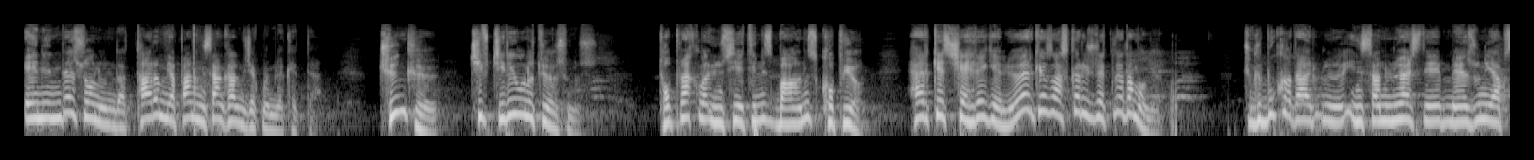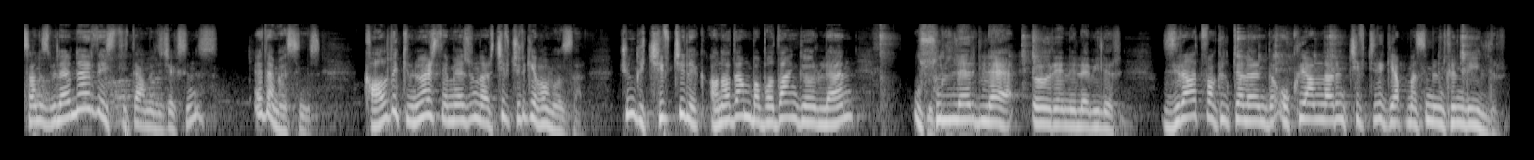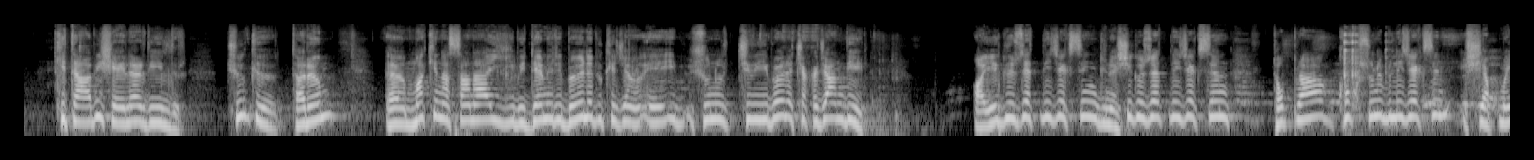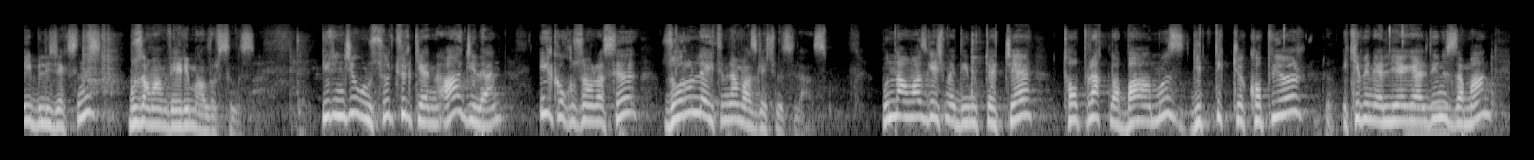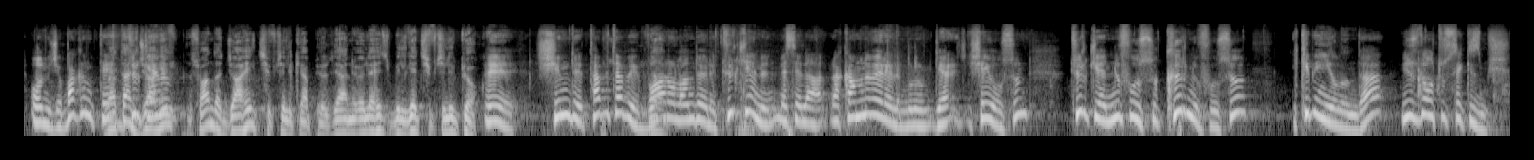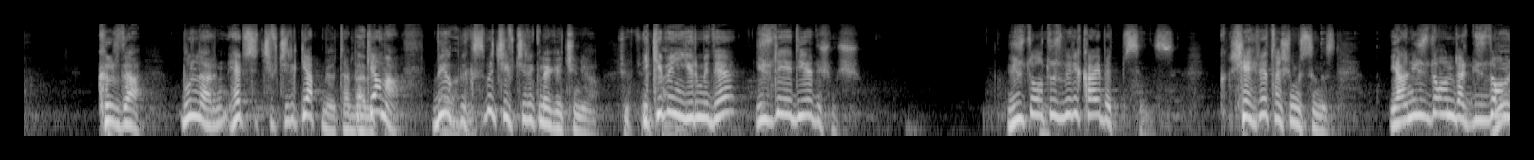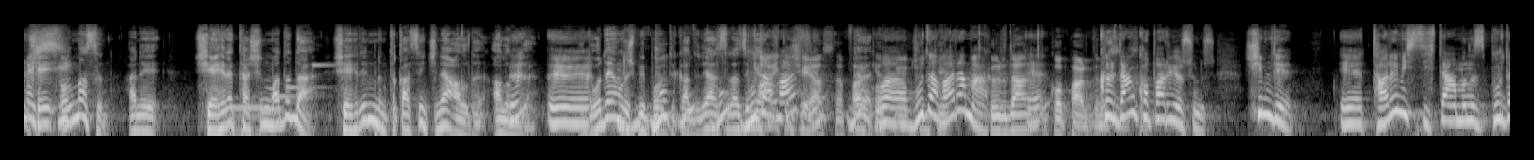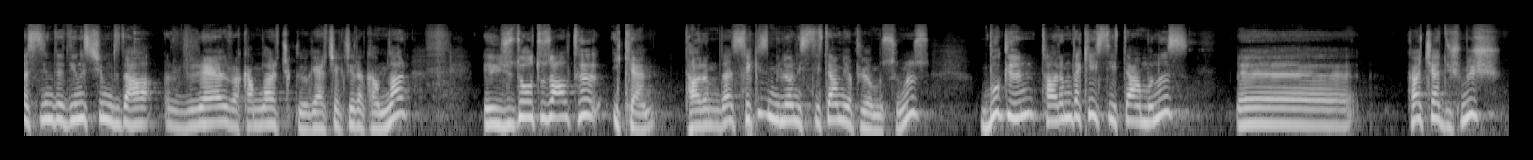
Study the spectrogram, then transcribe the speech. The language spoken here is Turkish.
eninde sonunda tarım yapan insan kalmayacak memlekette. Çünkü çiftçiliği unutuyorsunuz. Toprakla ünsiyetiniz, bağınız kopuyor. Herkes şehre geliyor, herkes asgari ücretli adam oluyor. Çünkü bu kadar e, insan üniversiteye mezunu yapsanız bile nerede istihdam edeceksiniz? Edemezsiniz. Kaldı ki üniversite mezunları çiftçilik yapamazlar. Çünkü çiftçilik anadan babadan görülen usullerle öğrenilebilir. Ziraat fakültelerinde okuyanların çiftçilik yapması mümkün değildir. Kitabi şeyler değildir. Çünkü tarım e, makine sanayi gibi demiri böyle bükeceğim, e, şunu çiviyi böyle çakacaksın değil. Ayı gözetleyeceksin, güneşi gözetleyeceksin, toprağı kokusunu bileceksin, iş yapmayı bileceksiniz. Bu zaman verim alırsınız. Birinci unsur Türkiye'nin acilen ilkokul sonrası zorunlu eğitimden vazgeçmesi lazım. Bundan vazgeçmediği müddetçe toprakla bağımız gittikçe kopuyor. 2050'ye geldiğiniz zaman olmayacak. Bakın te- Zaten Türkiye'nin cahil, şu anda cahil çiftçilik yapıyoruz. Yani öyle hiç bilge çiftçilik yok. Evet. Şimdi tabii tabii var olan da öyle. Türkiye'nin mesela rakamını verelim bunun ger- şey olsun. Türkiye'nin nüfusu, kır nüfusu 2000 yılında yüzde 38'miş. Kırda. Bunların hepsi çiftçilik yapmıyor tabii, Tabii ki ki. ama büyük bir kısmı çiftçilikle geçiniyor. Çiftçilik, 2020'de yüzde 7'ye düşmüş. Yüzde 31'i kaybetmişsiniz. Şehre taşımışsınız. Yani yüzde 14, yüzde Bu 15 şey olmasın. Hani şehre taşınmadı da şehrin mıntıkası içine aldı, alındı. Ee, o da yanlış bir bu- politikadır. Yani bu- sırası bu da geldi. var. Aynı şey aslında fark Evet. etmiyor. Aa, bu da var ama Kırdan e, kopardınız. Kırdan siz. koparıyorsunuz. Şimdi e, tarım istihdamınız burada sizin dediğiniz şimdi daha reel rakamlar çıkıyor, gerçekçi rakamlar. E, %36 iken tarımda 8 milyon istihdam yapıyormuşsunuz. Bugün tarımdaki istihdamınız e, kaça düşmüş?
